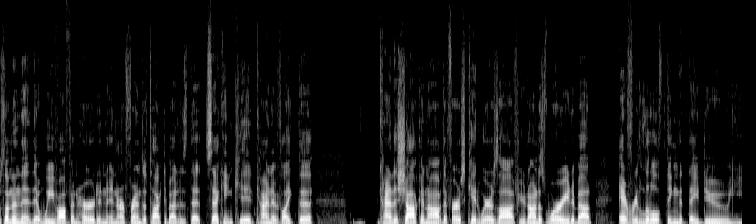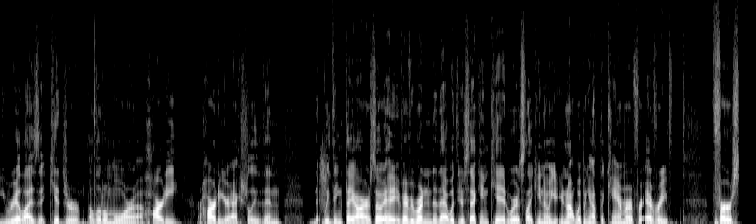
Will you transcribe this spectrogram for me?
something that, that we've often heard and, and our friends have talked about is that second kid kind of like the kind of the shock and awe of the first kid wears off. You're not as worried about every little thing that they do. You realize that kids are a little more uh, hardy or hardier actually than we think they are. So hey, have you ever run into that with your second kid, where it's like you know you- you're not whipping out the camera for every first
